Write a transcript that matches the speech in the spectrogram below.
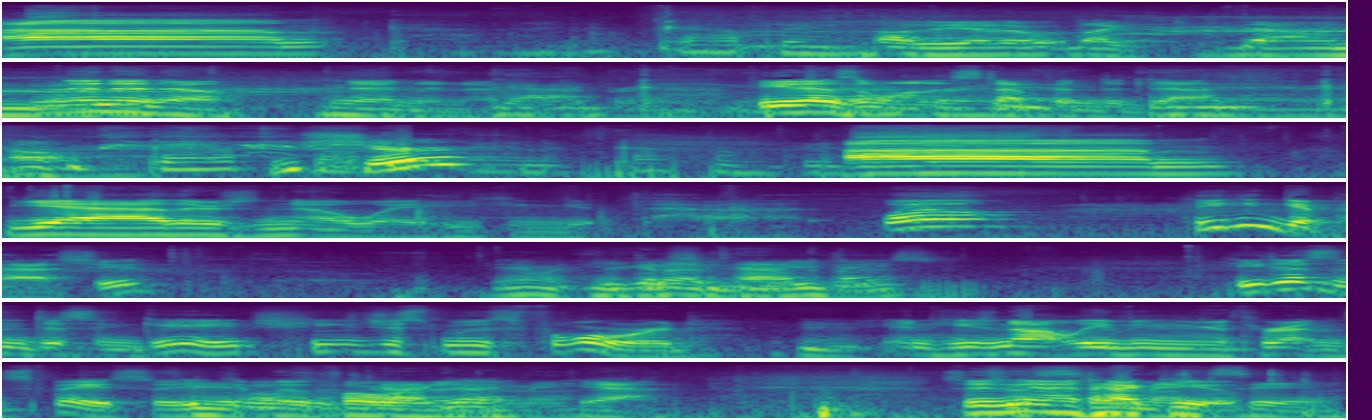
Um, Oh, the other, like, that one. no, no, no, no, no, no. He doesn't want to step into death. Oh, you sure? Um, yeah, there's no way he can get past. Well, he can get past you. Yeah, when he You're gonna attack me? disengages. He doesn't disengage. He just moves forward, and he's not leaving your threatened space, so he He can move forward. targeted me. Yeah. So he's going to attack you. AC.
